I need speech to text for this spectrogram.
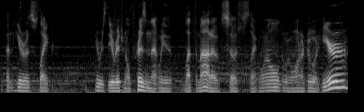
But then here was like... Here was the original prison that we let them out of. So it's just like, well, do we want to do it here?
